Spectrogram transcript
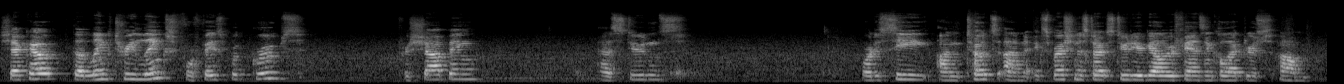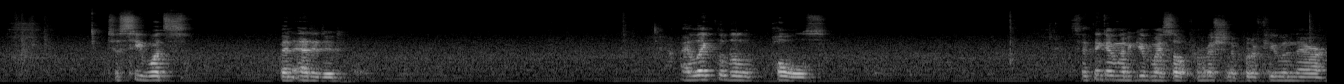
Check out the Linktree links for Facebook groups, for shopping as students, or to see on totes on Expressionist Art Studio Gallery fans and collectors um, to see what's been edited. I like the little poles. So I think I'm going to give myself permission to put a few in there.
